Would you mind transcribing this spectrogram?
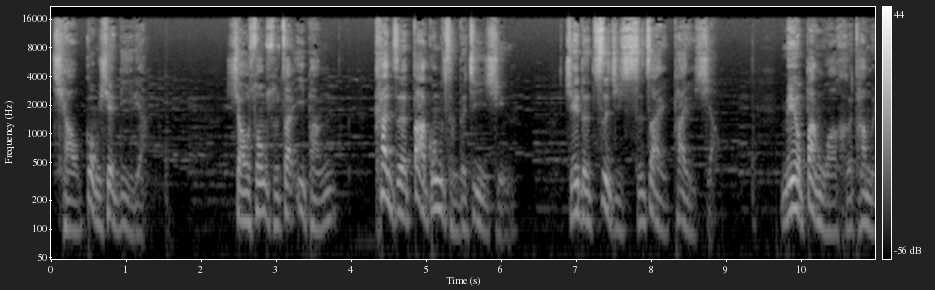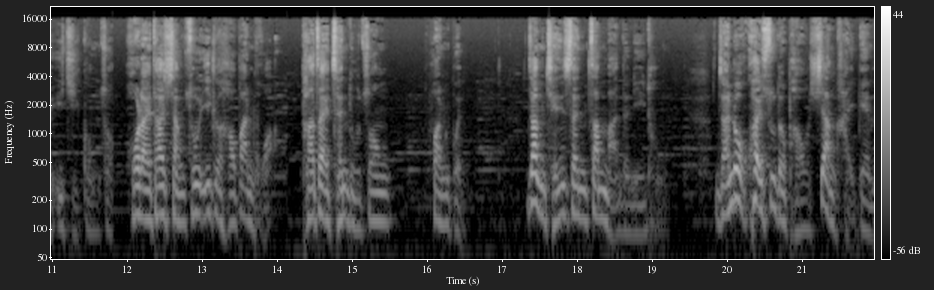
桥贡献力量。小松鼠在一旁看着大工程的进行，觉得自己实在太小，没有办法和他们一起工作。后来他想出一个好办法，他在尘土中。翻滚，让全身沾满了泥土，然后快速地跑向海边，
